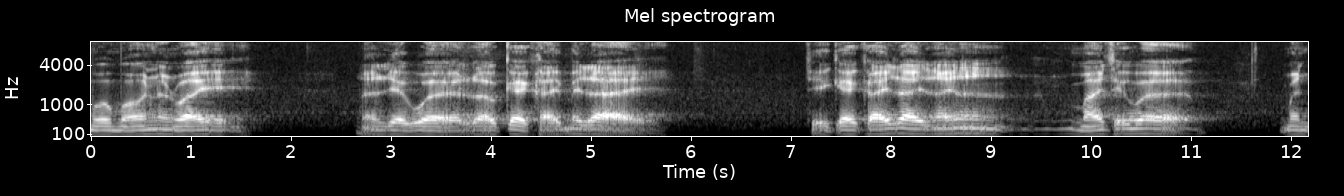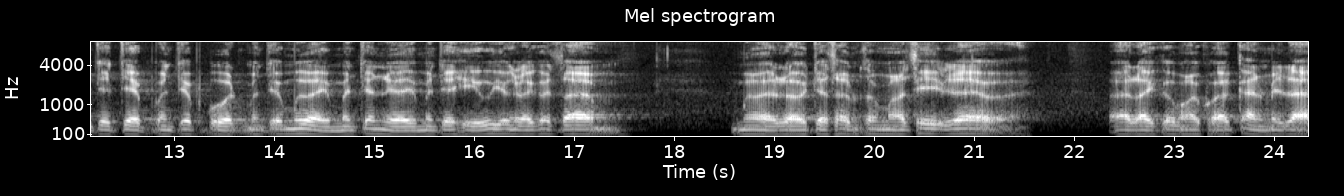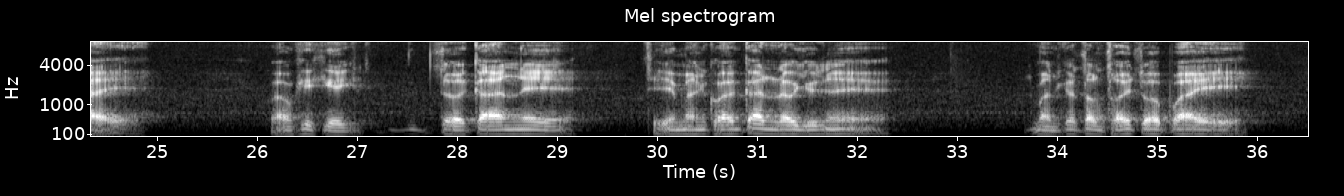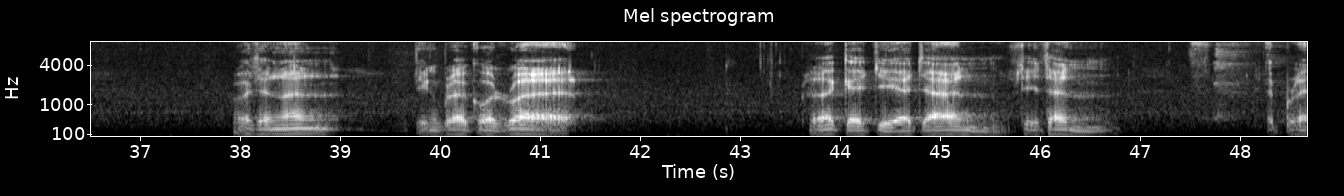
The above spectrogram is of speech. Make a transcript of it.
มัวหมองนั้นไว้ นั่นเรียกว่าเราแก้ไขไม่ได้ ที่แก้ไขได้นั้นหมายถึงว่ามันจะเจ็บ มันจะปวด มันจะเมื่อย มันจะเหนื่อย มันจะหิวอย่างไรก็ตาม เมื่อเราจะทำสมาธิแล้ว อะไรก็มาขวางกันไม่ได้ ความขี้เกียจตัวการนี่ที่มันขวางกั้นเราอยู่นี่มันก็ต้องถอยตัวไป เพราะฉะนั้นจึงปรากฏว่า พระเกจิอาจารย์ที่ท่านแปล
